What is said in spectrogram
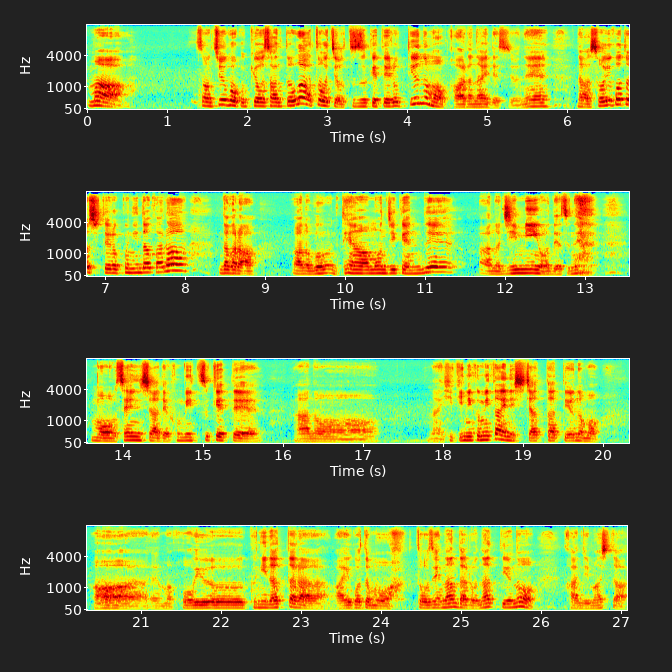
まあその中国共産党が統治を続けてるっていうのも変わらないですよね。だからそういうことをしてる国だからだからあの天安門事件であの人民をですね もう戦車で踏みつけてあのひき肉みたいにしちゃったっていうのもああ、まあ、こういう国だったらああいうことも 当然なんだろうなっていうのを感じました。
